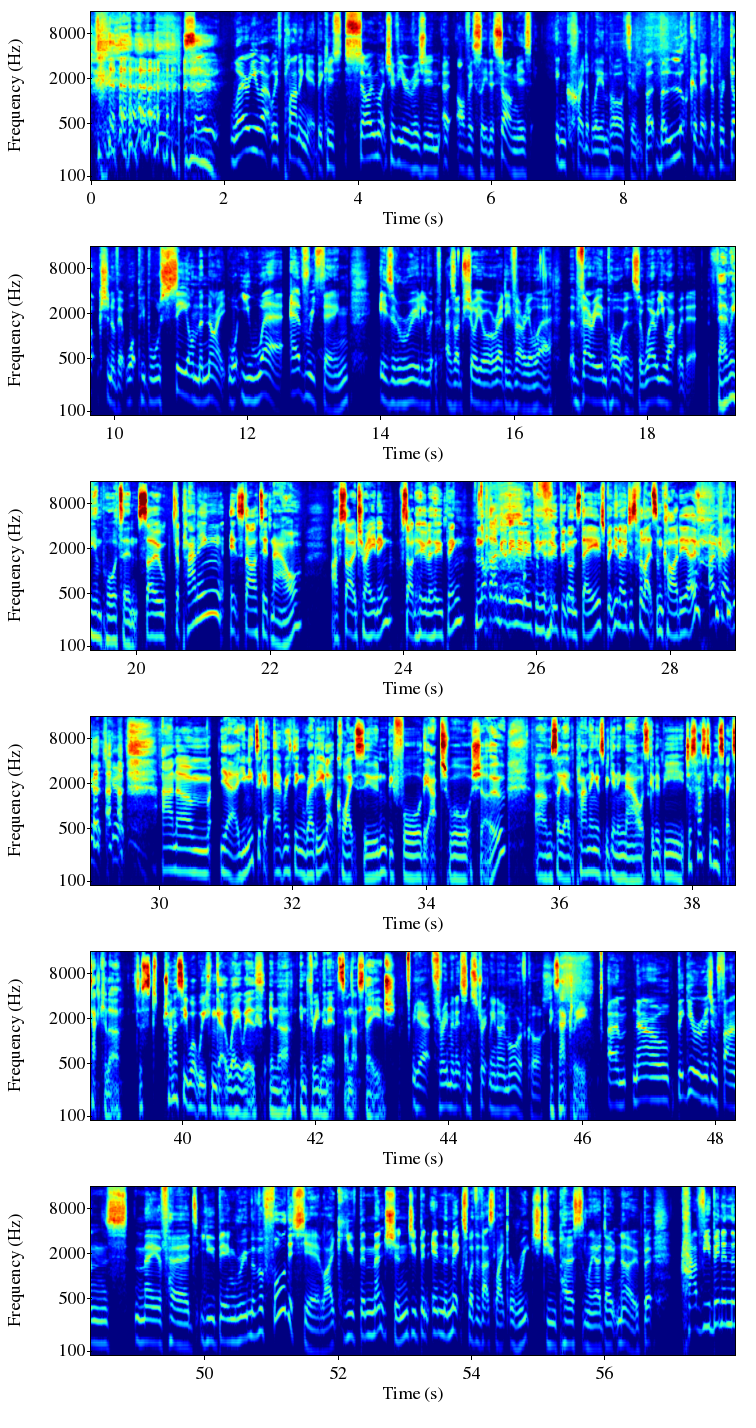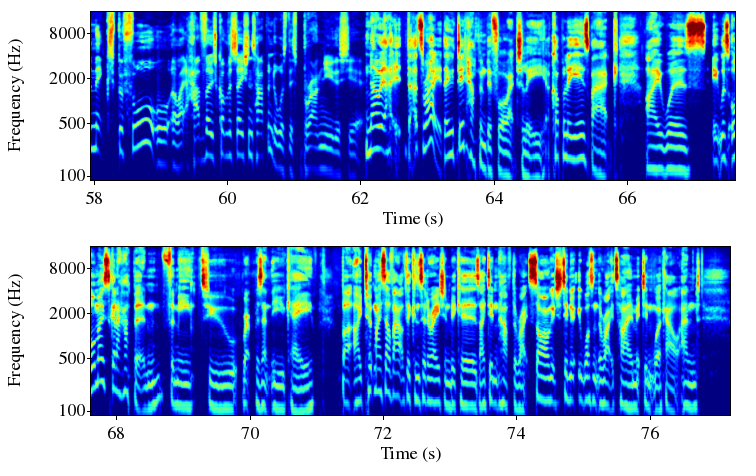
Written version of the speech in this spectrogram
so where are you at with planning it? Because so much of Eurovision, uh, obviously the song is incredibly important, but the look of it, the production of it, what people will see on the night, what you wear, everything is really, as I'm sure you're already very aware, very important. So where are you at with it? Very important. So the planning, it started now. I've started training, started hula hooping. Not that I'm going to be hula hooping, on stage, but you know, just for like some cardio. Okay, good, good. and um, yeah, you need to get everything ready like quite soon before the actual show. Um, so yeah, the planning is beginning now. It's going to be just has to be spectacular. Just trying to see what we can get away with in uh, in three minutes on that stage. Yeah, three minutes and strictly no more, of course. Exactly. Um, now, big Eurovision fans may have heard you being rumoured before this year. Like, you've been mentioned, you've been in the mix, whether that's like reached you personally, I don't know. But have you been in the mix before, or, like have those conversations happened, or was this brand new this year? No, it, that's right. They did happen before, actually. A couple of years back, I was. It was almost going to happen for me to represent the UK, but I took myself out of the consideration because I didn't have the right song. It just didn't. It wasn't the right time. It didn't work out. And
